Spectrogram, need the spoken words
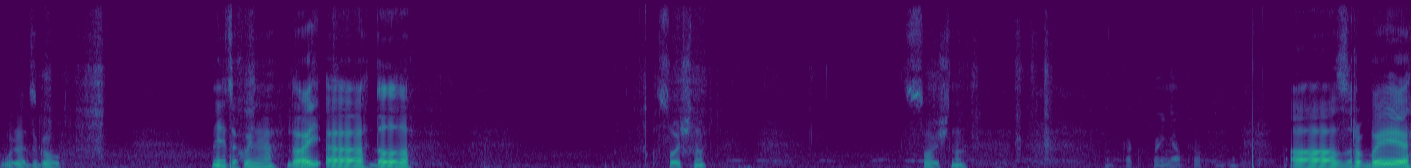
У, let's go. Ні, це хуйня. Давай, е, да-да-да. Сочно. Сочно. Так, хуйня трохи. А, зроби.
